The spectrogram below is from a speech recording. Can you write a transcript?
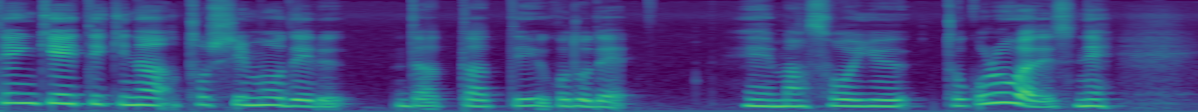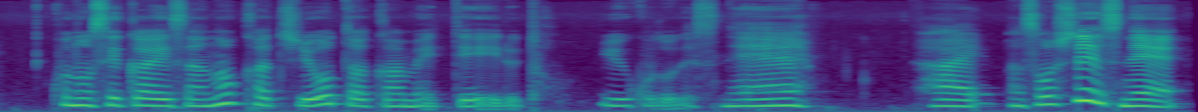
典型的な都市モデルだったっていうことで、えー、まあそういうところがですねこの世界遺産の価値を高めているということですね。はい。まあ、そしてですね、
